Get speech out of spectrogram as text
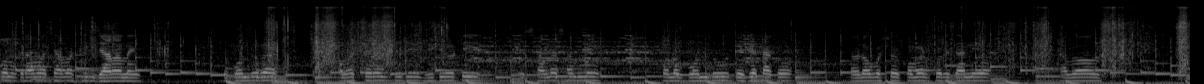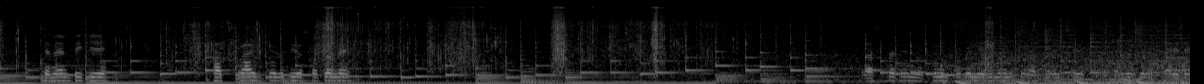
কোন গ্রাম আছে আমার ঠিক জানা নেই। তো বন্ধুরা, আমার চ্যানেল যদি ভিডিওটি সামনাসামনি কোনো বন্ধু দেখে থাকো, তাহলে অবশ্যই কমেন্ট করে জানিও এবং চ্যানেলটিকে সাবস্ক্রাইব করে দিও সকলে। রাস্তাটি নতুনভাবে নির্মাণ করা হয়েছে। সাইডে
